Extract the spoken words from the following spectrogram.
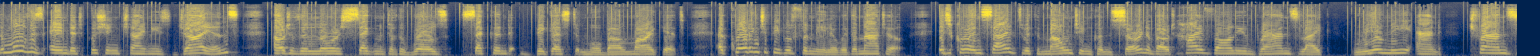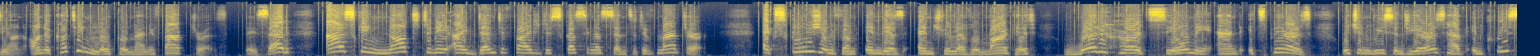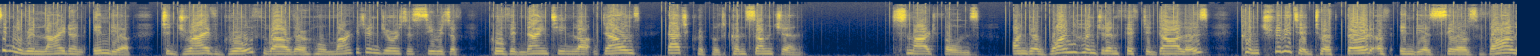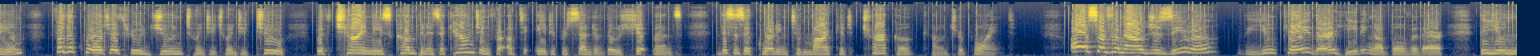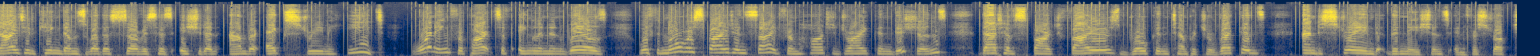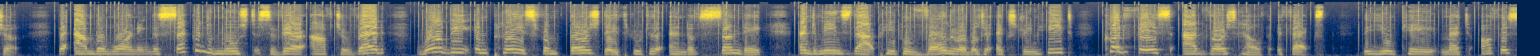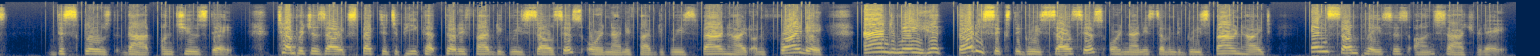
The move is aimed at pushing Chinese giants out of the lower segment of the world's second biggest mobile market, according to people familiar with the matter. It coincides with mounting concern about high volume brands like Realme and Transsion undercutting local manufacturers. They said, asking not to be identified discussing a sensitive matter. Exclusion from India's entry level market would hurt Xiaomi and its peers, which in recent years have increasingly relied on India to drive growth while their home market endures a series of COVID 19 lockdowns that crippled consumption. Smartphones under $150 contributed to a third of India's sales volume for the quarter through June 2022, with Chinese companies accounting for up to 80% of those shipments. This is according to market tracker Counterpoint. Also from Al Jazeera, the UK, they're heating up over there. The United Kingdom's Weather Service has issued an amber extreme heat warning for parts of England and Wales, with no respite in sight from hot, dry conditions that have sparked fires, broken temperature records, and strained the nation's infrastructure. The amber warning, the second most severe after red, will be in place from Thursday through to the end of Sunday and means that people vulnerable to extreme heat could face adverse health effects. The UK Met Office disclosed that on Tuesday. Temperatures are expected to peak at 35 degrees Celsius or 95 degrees Fahrenheit on Friday and may hit 36 degrees Celsius or 97 degrees Fahrenheit in some places on Saturday.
